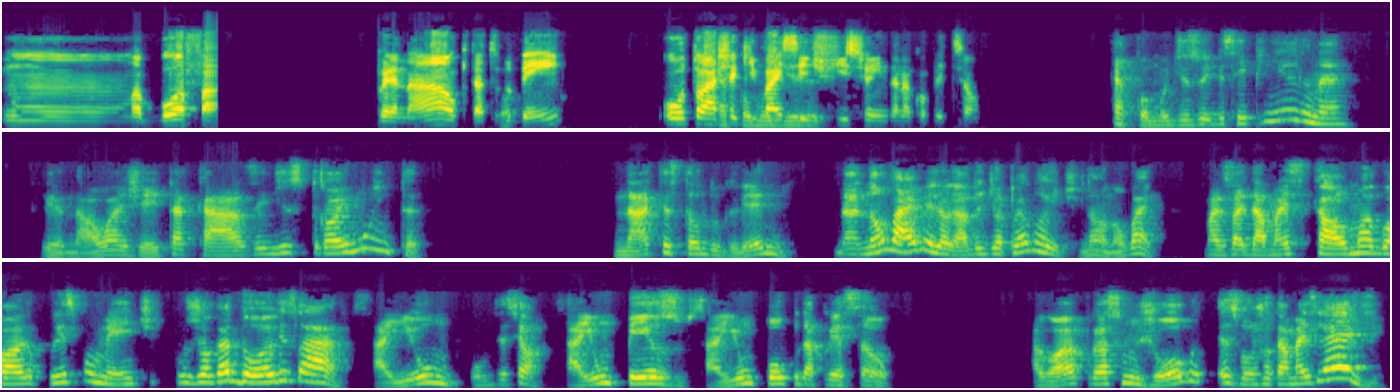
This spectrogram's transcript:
numa boa fase do Grenal, que tá tudo bem? Ou tu acha É que vai diz- ser difícil ainda na competição? É como diz o Ibsen Pinheiro, né? Grenal ajeita a casa e destrói muita. Na questão do Grêmio, não vai melhorar do dia para noite. Não, não vai. Mas vai dar mais calma agora, principalmente os jogadores lá. Saiu, um- vamos dizer assim, ó, saiu um peso, saiu um pouco da pressão. Agora, próximo jogo, eles vão jogar mais leve,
